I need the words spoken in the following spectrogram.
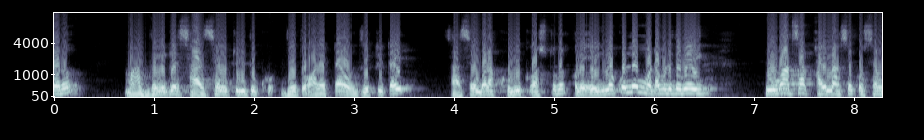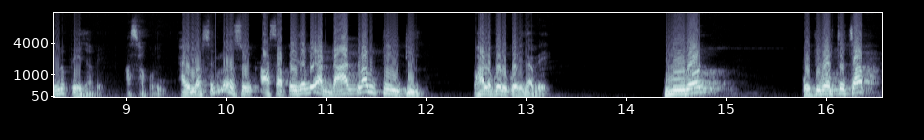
করো। মাধ্যমিকের সাজেশন কিন্তু যেহেতু অনেকটা অবজেক্টিভ টাইপ সাজেশন বলা খুবই কষ্টকর। তবে এইগুলো করলে মোটামুটি দেবে এই টু মার্কস আর ফাইভ মার্কসের কোশ্চেনগুলো পেয়ে যাবে, আশা করি। ফাইভ মার্কসেরগুলো আশা- পেয়ে যাবে, আর ডায়াগ্রাম তিনটি, ভালো করে করে যাবে। নিউরন, প্রতিবর্ত চাপ,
